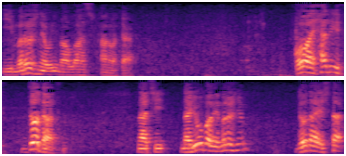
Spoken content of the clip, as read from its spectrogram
i mržnja u ime Allaha subhanahu wa ta'ala. Ovaj hadith dodatno, znači na ljubav i mržnju dodaje šta?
